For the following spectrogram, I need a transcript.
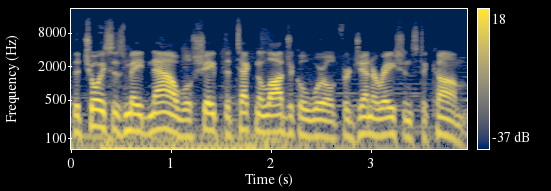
The choices made now will shape the technological world for generations to come.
